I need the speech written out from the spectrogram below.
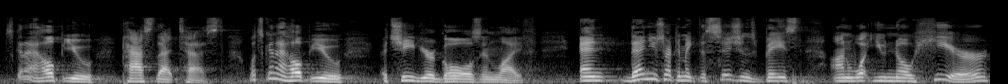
What's going to help you pass that test? What's going to help you achieve your goals in life? And then you start to make decisions based on what you know here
